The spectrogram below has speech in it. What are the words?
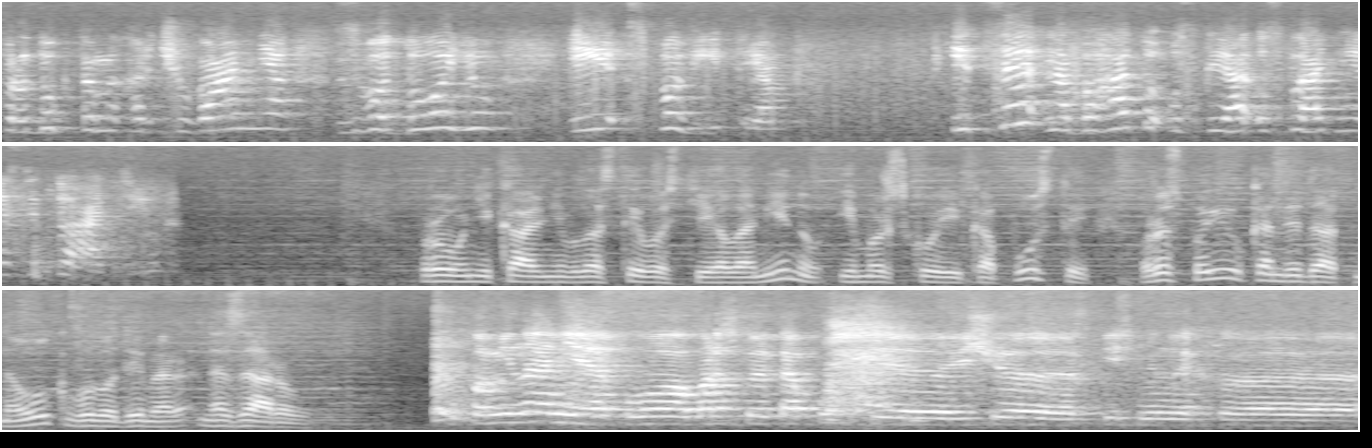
продуктами харчування, з водою і з повітрям. І це набагато ускладнює ситуацію. Про унікальні властивості еламіну і морської капусти розповів кандидат наук Володимир Назаров. Упоминание о морской капусте еще в письменных э,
